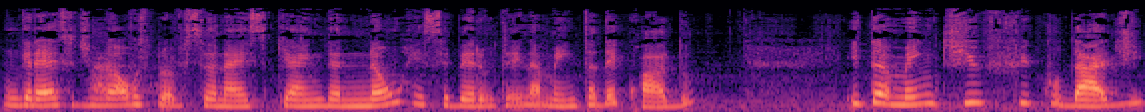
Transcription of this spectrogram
ingresso de novos profissionais que ainda não receberam treinamento adequado. E também dificuldade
